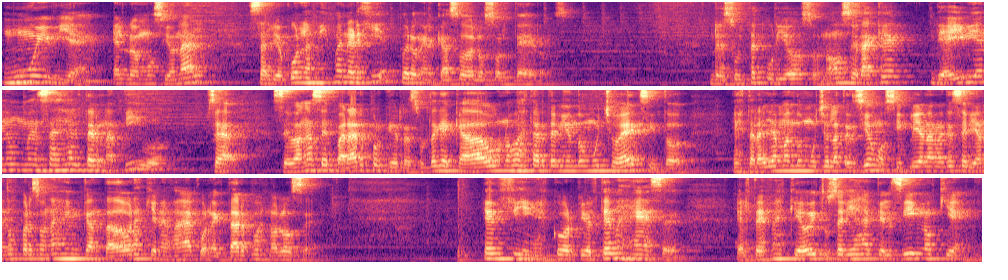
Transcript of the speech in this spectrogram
muy bien en lo emocional, salió con la misma energía, pero en el caso de los solteros resulta curioso, ¿no? ¿Será que de ahí viene un mensaje alternativo? O sea, se van a separar porque resulta que cada uno va a estar teniendo mucho éxito, estará llamando mucho la atención o simplemente serían dos personas encantadoras quienes van a conectar, pues no lo sé. En fin, Scorpio, el tema es ese. El tema es que hoy tú serías aquel signo quien,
